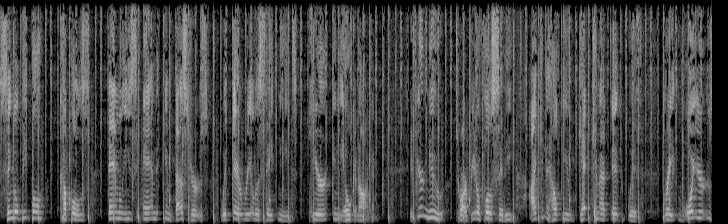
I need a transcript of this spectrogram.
single people, couples, families, and investors with their real estate needs here in the Okanagan. If you're new to our beautiful city, I can help you get connected with great lawyers,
